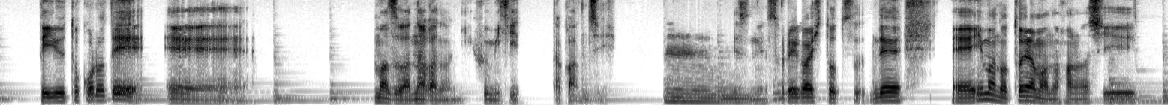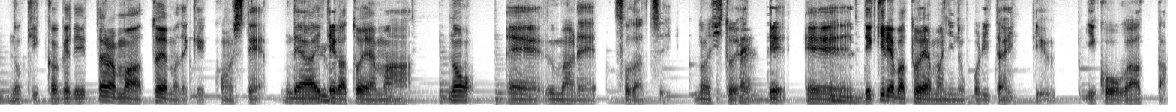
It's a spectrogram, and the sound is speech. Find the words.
っていうところで、えー、まずは長野に踏み切った感じ。うん。ですね。それが一つ。で、えー今の富山の話のきっかけで言ったら、まあ、富山で結婚して、で、相手が富山の、えー生まれ育ちの人やって、えーうんできれば富山に残りたいっていう意向があった。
